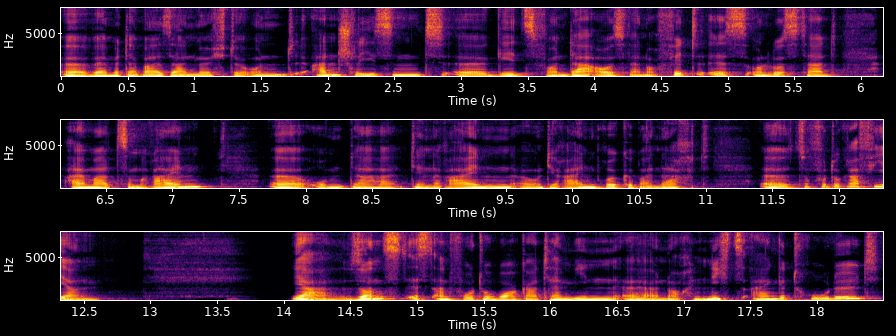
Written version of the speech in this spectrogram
äh, wer mit dabei sein möchte. Und anschließend äh, geht's von da aus, wer noch fit ist und Lust hat, einmal zum Rhein, äh, um da den Rhein äh, und die Rheinbrücke bei Nacht äh, zu fotografieren. Ja, sonst ist an Photowalker-Terminen äh, noch nichts eingetrudelt.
